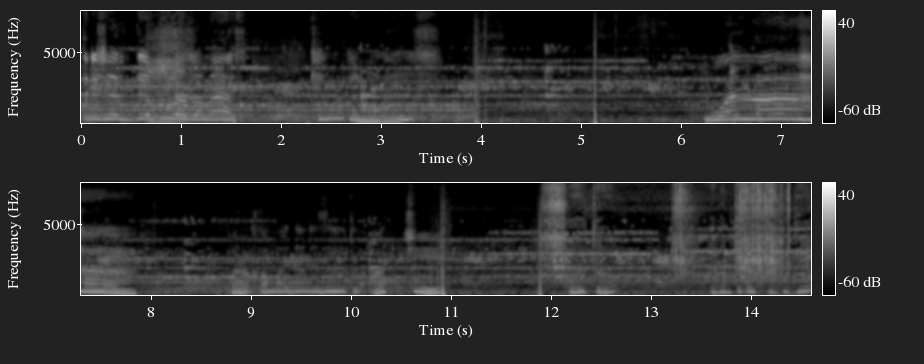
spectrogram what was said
3 GD por SMS. Quem não quer ver isso? Voilà! Para que a Maidana exerta a ti? Certo? Eu não tenho que aqui.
